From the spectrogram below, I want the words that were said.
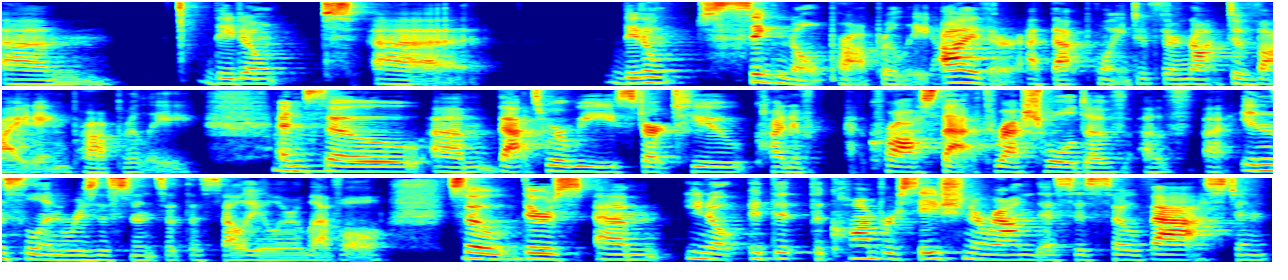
um, they don't uh, they don't signal properly either at that point if they're not dividing properly mm-hmm. and so um, that's where we start to kind of cross that threshold of, of uh, insulin resistance at the cellular level so there's um, you know the, the conversation around this is so vast and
